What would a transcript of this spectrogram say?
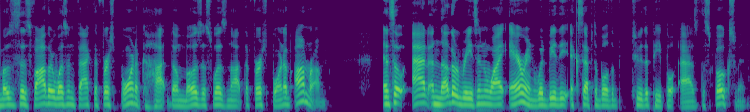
Moses' father was in fact the firstborn of Kahat, though Moses was not the firstborn of Amram. And so add another reason why Aaron would be the acceptable to the people as the spokesman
